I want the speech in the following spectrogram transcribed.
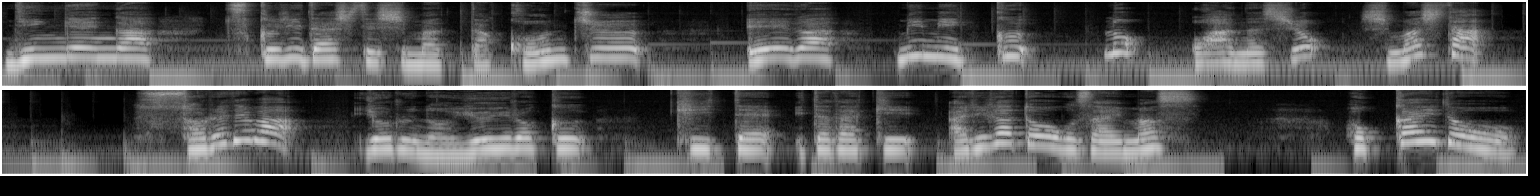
人間が作り出してしまった昆虫、映画ミミックのお話をしました。それでは夜のゆいろく聞いていただきありがとうございます。北海道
